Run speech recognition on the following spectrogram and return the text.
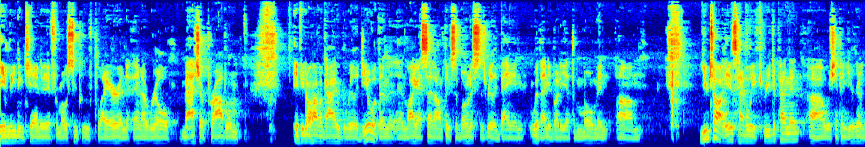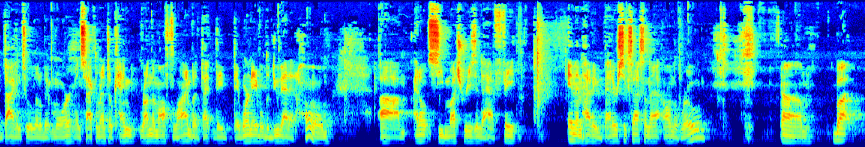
a leading candidate for most improved player and, and a real matchup problem if you don't have a guy who can really deal with him, and like I said, I don't think Sabonis is really banging with anybody at the moment. Um, Utah is heavily three dependent, uh, which I think you're going to dive into a little bit more. And Sacramento can run them off the line, but that they they weren't able to do that at home. Um, I don't see much reason to have faith in them having better success on that on the road. Um, but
